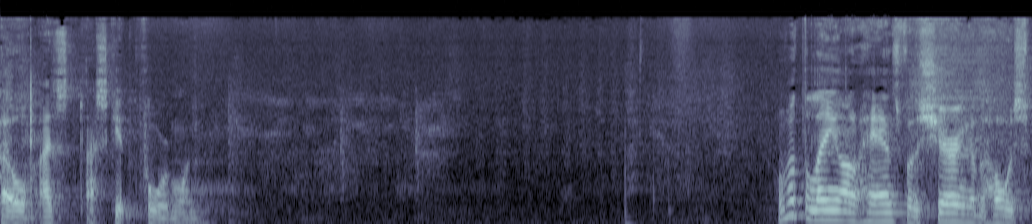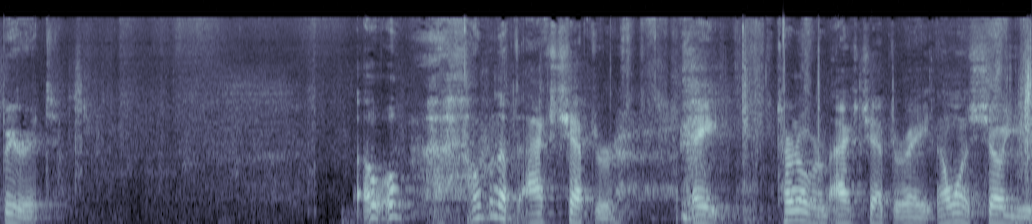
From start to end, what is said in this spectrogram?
oh, I, I skipped forward one. What about the laying on of hands for the sharing of the Holy Spirit? Oh, oh, open up to Acts chapter 8. Turn over to Acts chapter 8. I want to show you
